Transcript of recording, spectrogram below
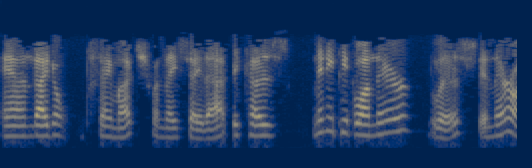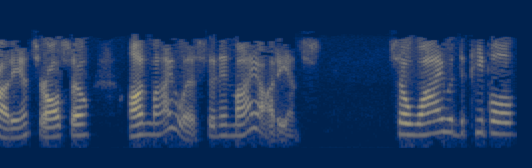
And I don't say much when they say that because many people on their list, in their audience, are also on my list and in my audience. So why would the people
